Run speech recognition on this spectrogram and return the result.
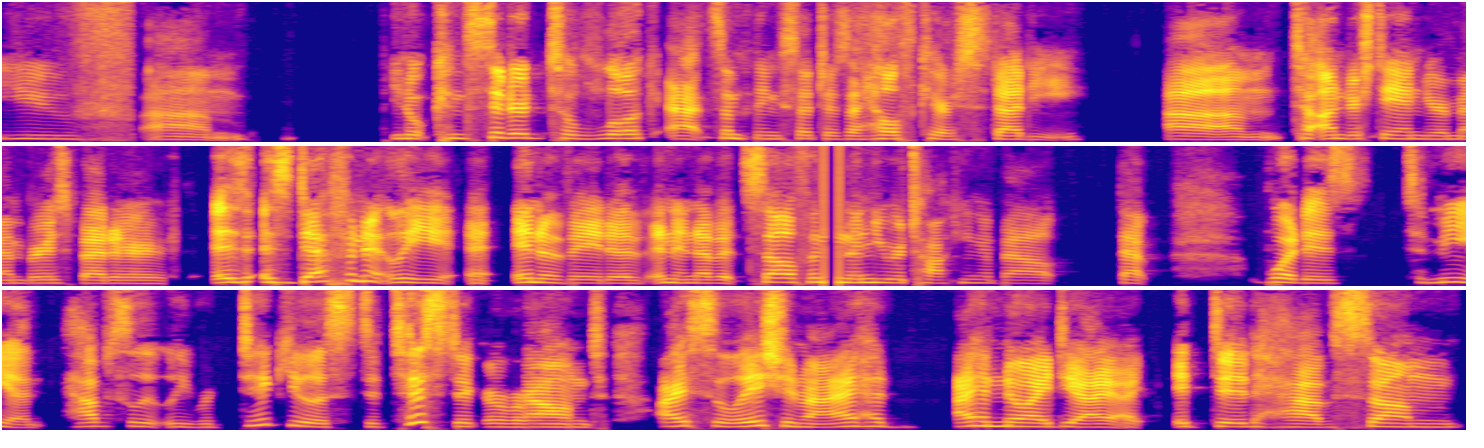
you've um, you know considered to look at something such as a healthcare study um, to understand your members better is, is definitely innovative in and of itself. And then you were talking about that what is to me an absolutely ridiculous statistic around isolation. I had I had no idea I, it did have some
